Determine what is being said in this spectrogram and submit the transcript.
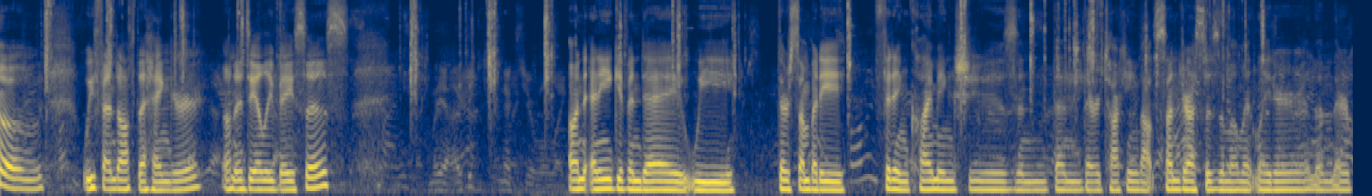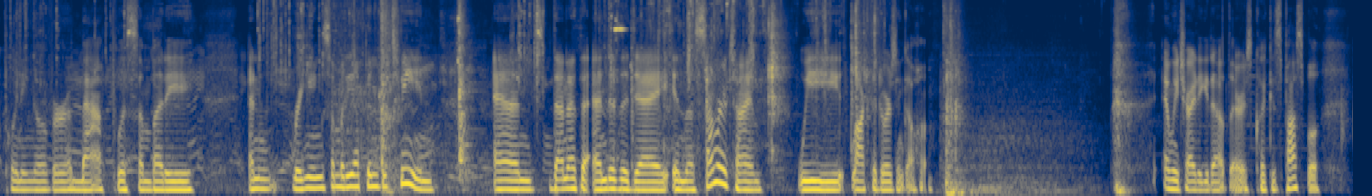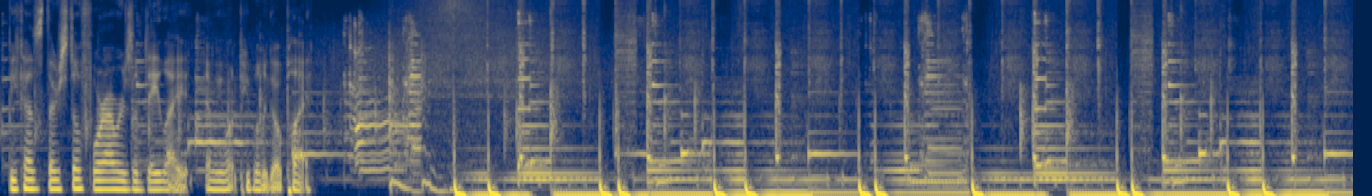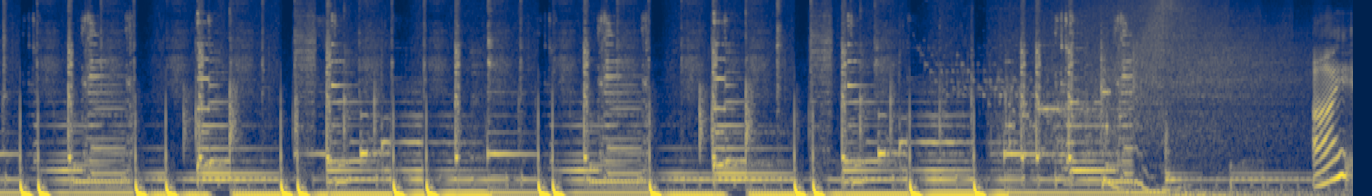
um, we fend off the hanger on a daily basis. On any given day, we there's somebody fitting climbing shoes, and then they're talking about sundresses a moment later, and then they're pointing over a map with somebody and ringing somebody up in between. And then at the end of the day, in the summertime, we lock the doors and go home. And we try to get out there as quick as possible because there's still four hours of daylight and we want people to go play.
